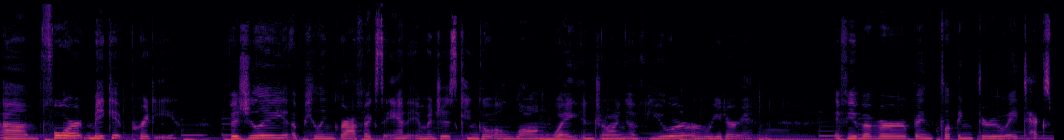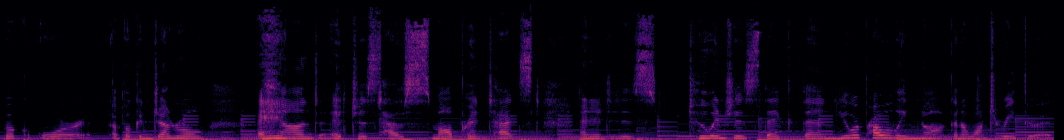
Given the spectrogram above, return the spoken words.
Um, four, make it pretty. Visually appealing graphics and images can go a long way in drawing a viewer or reader in. If you've ever been flipping through a textbook or a book in general and it just has small print text and it is two inches thick, then you are probably not going to want to read through it.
